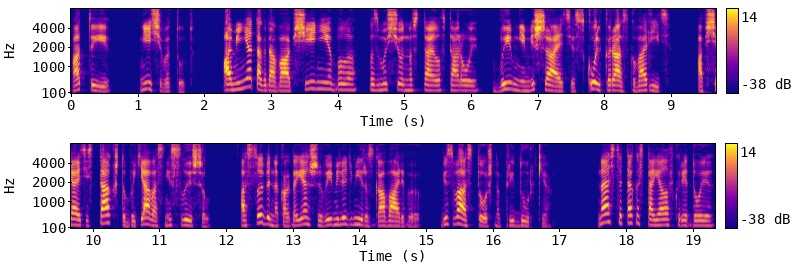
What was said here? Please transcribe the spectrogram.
а ты. Нечего тут. А меня тогда вообще не было, возмущенно вставил второй. Вы мне мешаете, сколько раз говорить. Общайтесь так, чтобы я вас не слышал, особенно когда я с живыми людьми разговариваю. Без вас тошно, придурки. Настя так и стояла в коридоре,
